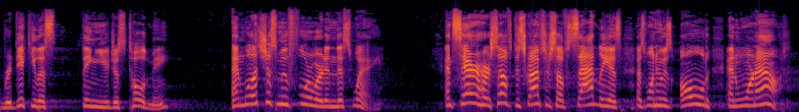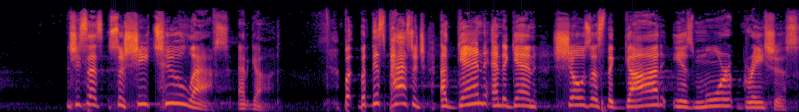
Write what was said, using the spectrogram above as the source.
ridiculous thing you just told me. And well, let's just move forward in this way. And Sarah herself describes herself sadly as, as one who is old and worn out. And she says, so she too laughs at God. But, but this passage again and again shows us that God is more gracious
